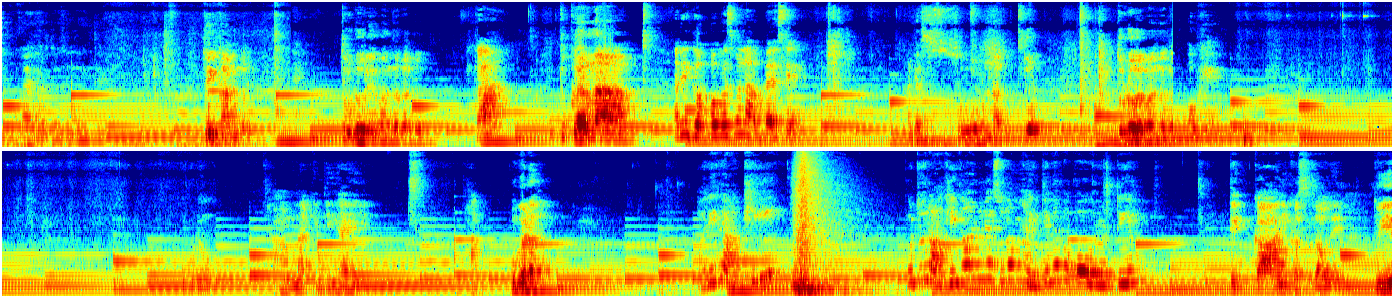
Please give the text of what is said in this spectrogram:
तू काय करतो इथे तू एक काम कर कर ना. अरे गप्प बस मला अभ्यास आहे. अगं सोड ना तू तू डोळे बंद कर. ओके. उघडू? थांब ना किती घाई. हा उघड आता. अरे राखी? पण तू राखी का आणलीस तुला माहिती ना पप्पा ओरडतील ते का आणि कसं जाऊ दे. तू ही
